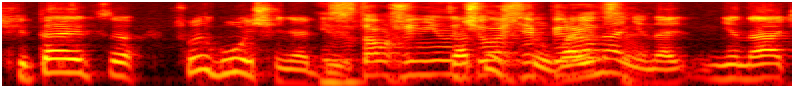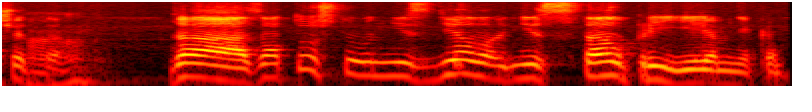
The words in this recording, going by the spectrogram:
считается, Шойгу очень обидно. Из-за того, что не началась за то, что операция? Война не, не начата. Ага. Да, за то, что он не сделал, не стал преемником.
